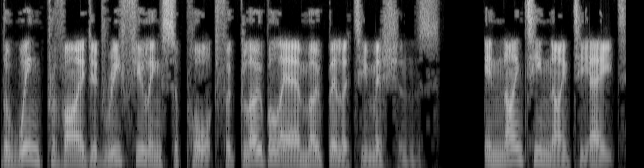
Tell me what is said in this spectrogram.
The wing provided refueling support for global air mobility missions. In 1998,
